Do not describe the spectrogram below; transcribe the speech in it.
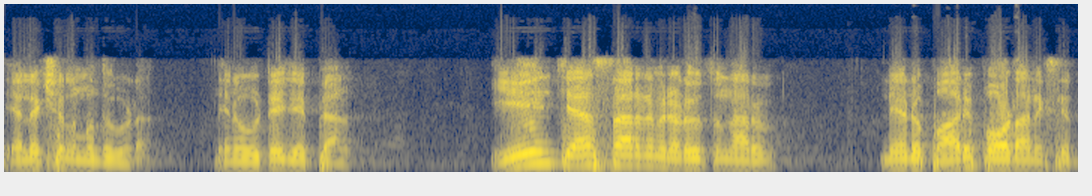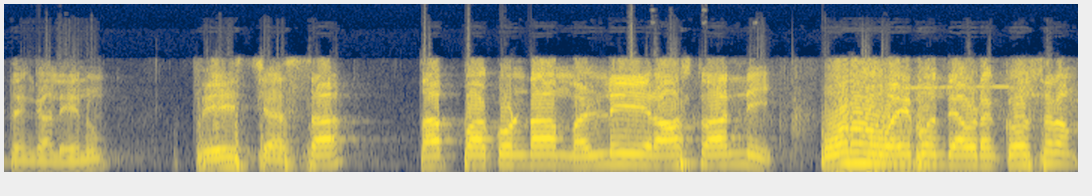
ఎలక్షన్ల ముందు కూడా. నేను ఒకటే చెప్పాను. ఏం చేస్తారని మీరు అడుగుతున్నారు? నేను పారిపోవడానికి సిద్ధంగా లేను. ఫేస్ చేస్తా. తప్పకుండా మళ్ళీ రాష్ట్రాన్ని పూర్వ వైభవం తేవడం కోసం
